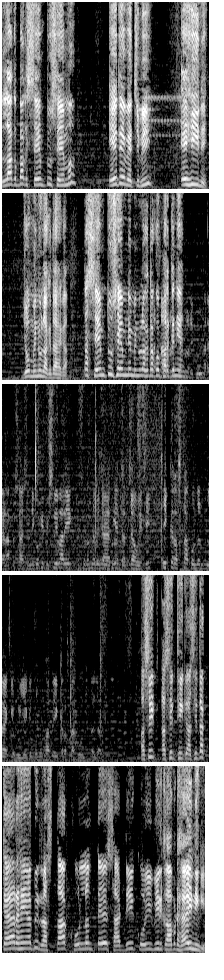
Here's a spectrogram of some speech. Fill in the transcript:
ਲਗਭਗ ਸੇਮ ਟੂ ਸੇਮ ਇਹਦੇ ਵਿੱਚ ਵੀ ਇਹੀ ਨੇ ਜੋ ਮੈਨੂੰ ਲੱਗਦਾ ਹੈਗਾ। ਤਾਂ ਸੇਮ ਟੂ ਸੇਮ ਨੇ ਮੈਨੂੰ ਲੱਗਦਾ ਕੋਈ ਫ਼ਰਕ ਨਹੀਂ ਹੈ। ਹਰਿਆਣਾ ਪ੍ਰਸ਼ਾਸਨ ਦੀ ਕਿਉਂਕਿ ਪਿਛਲੀ ਵਾਰ ਇੱਕ ਸੁਣਨ ਦੇ ਵਿੱਚ ਆਇਆ ਸੀ ਚਰਚਾ ਹੋਈ ਸੀ ਇੱਕ ਰਸਤਾ ਖੋਲਣ ਨੂੰ ਲੈ ਕੇ ਹੋਈ ਹੈ ਕਿ ਦੋਨੋਂ ਥਾਂ ਤੇ ਇੱਕ ਰਸਤਾ ਖੋਲ ਦਿੱਤਾ ਜਾਵੇ। ਅਸੀਂ ਅਸੀਂ ਠੀਕ ਆ, ਅਸੀਂ ਤਾਂ ਕਹਿ ਰਹੇ ਹਾਂ ਵੀ ਰਸਤਾ ਖੋਲਣ ਤੇ ਸਾਡੀ ਕੋਈ ਵੀ ਰੁਕਾਵਟ ਹੈ ਹੀ ਨਹੀਂਗੀ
